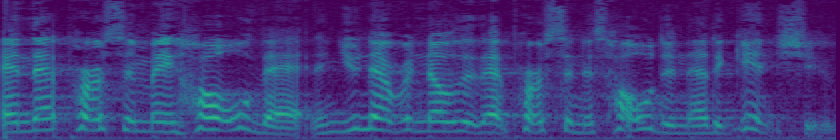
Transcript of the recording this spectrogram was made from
And that person may hold that, and you never know that that person is holding that against you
